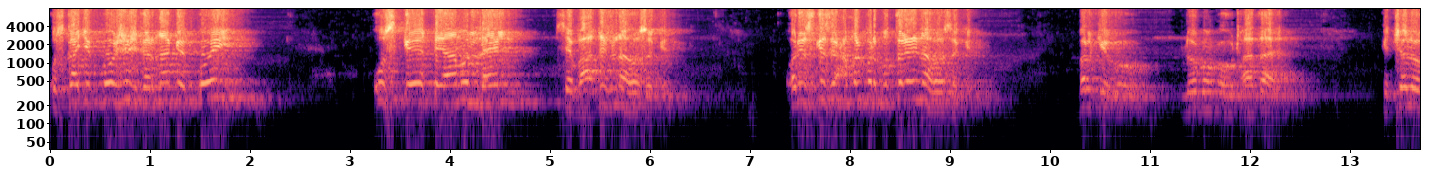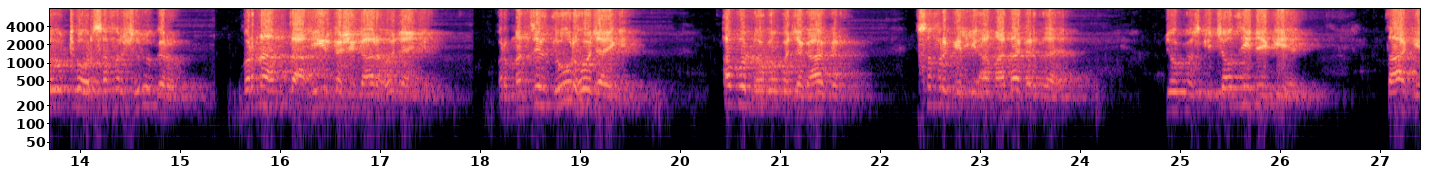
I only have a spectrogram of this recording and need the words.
اس کا یہ کوشش کرنا کہ کوئی اس کے قیام اللیل سے واقف نہ ہو سکے اور اس کے سے عمل پر مطلع نہ ہو سکے، بلکہ وہ لوگوں کو اٹھاتا ہے کہ چلو اٹھو اور سفر شروع کرو، ورنہ ہم تاخیر کا شکار ہو جائیں گے اور منزل دور ہو جائے گی۔ اب وہ لوگوں کو جگا کر سفر کے لیے آمادہ کرتا ہے، جو کہ اس کی چوتھی نیکی ہے۔ تاکہ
